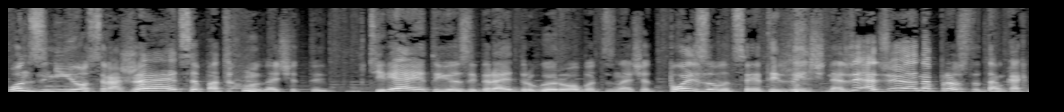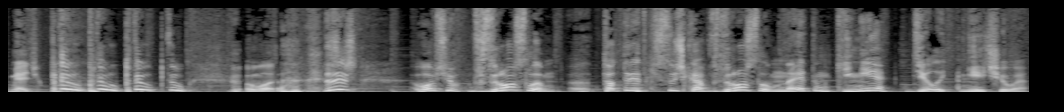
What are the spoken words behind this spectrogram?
Он за нее сражается, потом, значит, теряет ее, забирает другой робот, значит, пользоваться этой женщиной. А а она просто там как мячик. Пту, пту, пту, пту. Вот. Ты знаешь, в общем, взрослым, э, тот редкий случай, когда взрослым на этом кине делать нечего.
